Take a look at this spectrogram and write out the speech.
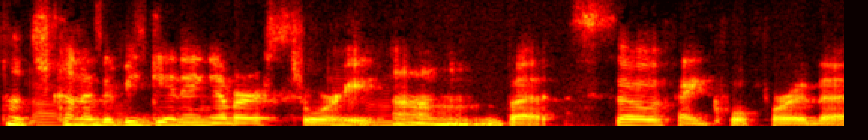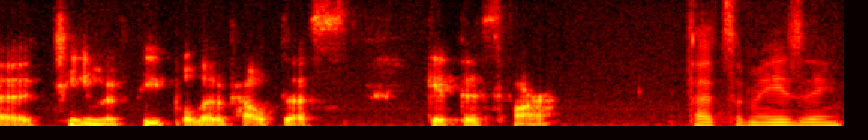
That's oh, kind of the awesome. beginning of our story. Mm-hmm. Um, but so thankful for the team of people that have helped us get this far. That's amazing.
